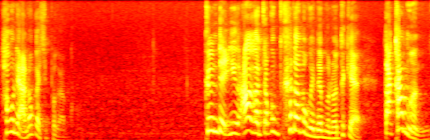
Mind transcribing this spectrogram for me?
학원에 안 올까 싶어 갖고 그런데 이 아가 조금 크다 보게 되면 어떻게? 딱 하면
